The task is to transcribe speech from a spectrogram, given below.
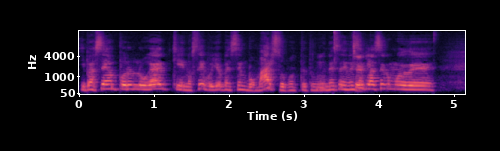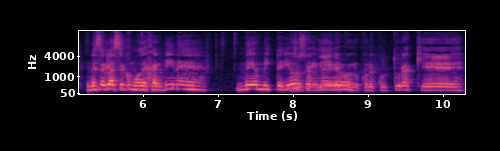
Y pasean por un lugar que, no sé, pues yo pensé en Bomarzo, ponte tú, en esa, en esa Sí. clase como de. En esa clase como de jardines medio misteriosos y jardines medio- con, con esculturas que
